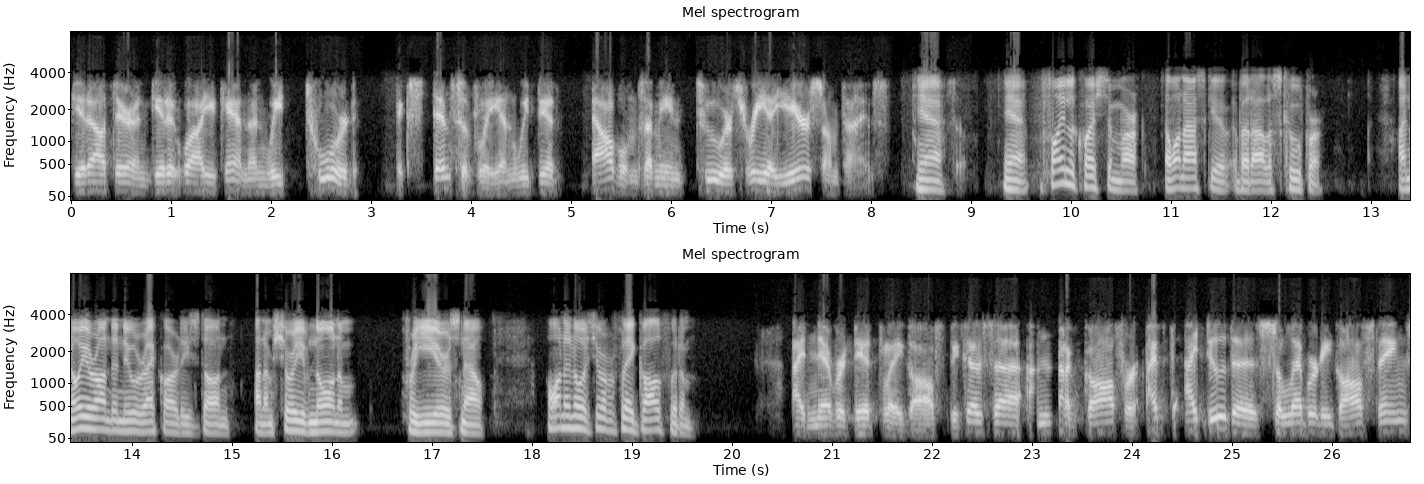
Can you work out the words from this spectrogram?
get out there and get it while you can. And we toured extensively, and we did albums. I mean, two or three a year sometimes. Yeah. So. Yeah. Final question, Mark. I want to ask you about Alice Cooper. I know you're on the new record he's done, and I'm sure you've known him for years now. I want to know, did you ever play golf with him? I never did play golf because uh, I'm not a golfer. I I do the celebrity golf things,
